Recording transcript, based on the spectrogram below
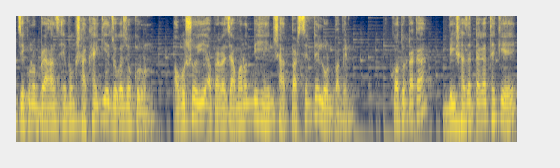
যে কোনো ব্রাঞ্চ এবং শাখায় গিয়ে যোগাযোগ করুন। অবশ্যই আপনারা জামানতবিহীন সাত পার্সেন্টে লোন পাবেন। কত টাকা? বিশ হাজার টাকা থেকে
